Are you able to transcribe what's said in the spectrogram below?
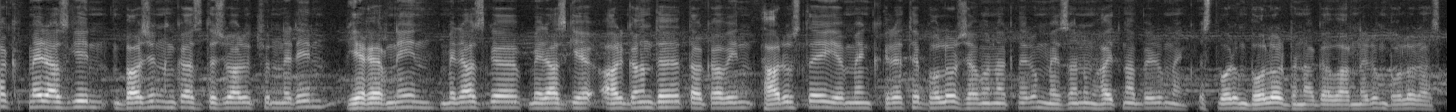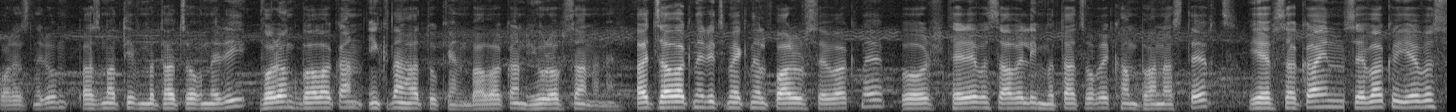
Հակառակ մեր ազգին բաժին ընկած դժվարություններին, եղերնին, մեր ազգը, մեր ազգի արգանդը տակավին հարուստ է եւ մենք գրեթե բոլոր ժամանակներում մեզանում հայտնաբերում ենք, ըստ որում բոլոր բնակավարներում, բոլոր ասպարեզներում բազմաթիվ մտածողների, որոնք բավական ինքնահատուկ են, բավական յուրոպսանն են։ Այդ զավակներից մեկն էլ Պարուր Սևակն է, որ թերևս ավելի մտածող է, քան բանաստեղծ, եւ սակայն Սևակը եւս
